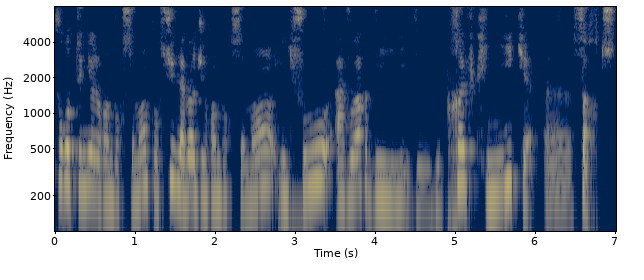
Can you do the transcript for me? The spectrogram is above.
pour obtenir le remboursement, pour suivre la voie du remboursement, il faut avoir des, des, preuves cliniques fortes.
